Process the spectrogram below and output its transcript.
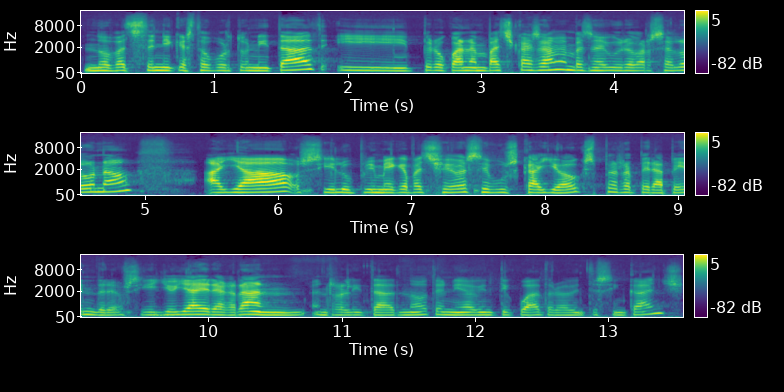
no vaig tenir aquesta oportunitat, i, però quan em vaig casar me'n vaig anar a viure a Barcelona, allà o sigui, el primer que vaig fer va ser buscar llocs per, per aprendre. O sigui, jo ja era gran en realitat, no? tenia 24 o 25 anys,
